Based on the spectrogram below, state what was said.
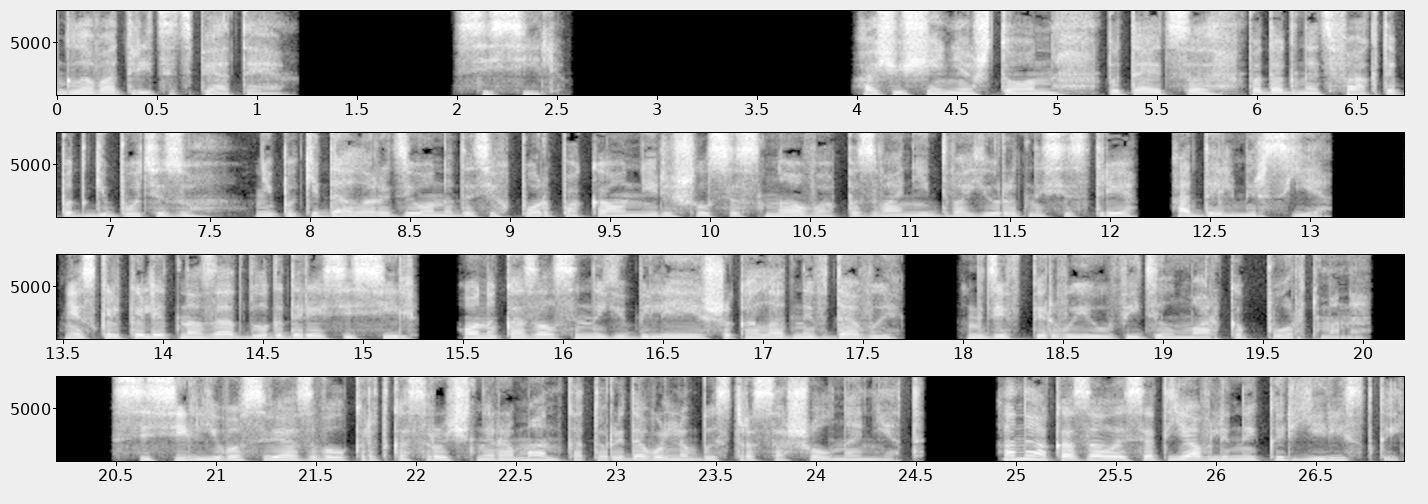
Глава 35. Сесиль. Ощущение, что он пытается подогнать факты под гипотезу, не покидало Родиона до тех пор, пока он не решился снова позвонить двоюродной сестре Адель Мерсье. Несколько лет назад, благодаря Сесиль, он оказался на юбилее шоколадной вдовы, где впервые увидел Марка Портмана. С Сесиль его связывал краткосрочный роман, который довольно быстро сошёл на нет. Она оказалась отъявленной карьеристкой,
